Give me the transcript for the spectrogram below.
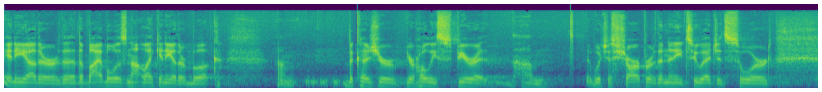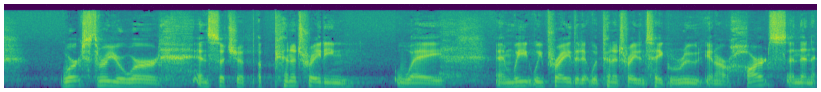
any other. The, the Bible is not like any other book. Um, because your, your Holy Spirit, um, which is sharper than any two edged sword, works through your word in such a, a penetrating way. And we, we pray that it would penetrate and take root in our hearts and then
